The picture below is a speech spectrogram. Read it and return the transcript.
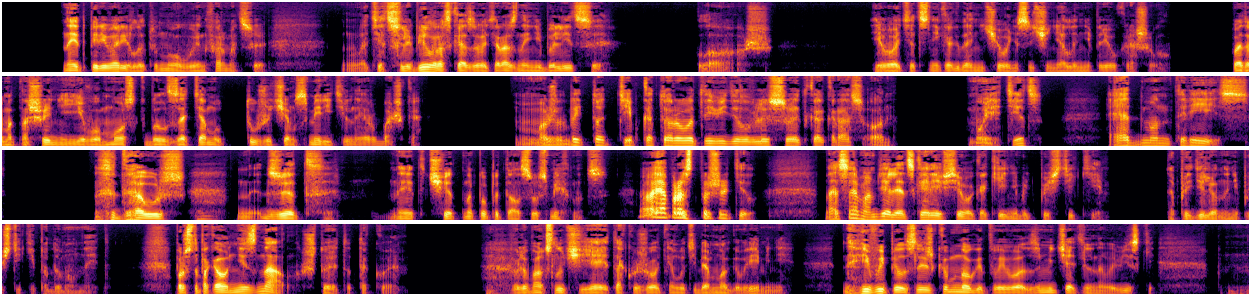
Нейт переварил эту новую информацию. Отец любил рассказывать разные небылицы. Ложь. Его отец никогда ничего не сочинял и не приукрашивал. В этом отношении его мозг был затянут туже, чем смирительная рубашка. — Может быть, тот тип, которого ты видел в лесу, это как раз он. — Мой отец? — Эдмунд Рис. — Да уж, Джет... Нейт тщетно попытался усмехнуться. — О, я просто пошутил. На самом деле это, скорее всего, какие-нибудь пустяки. — Определенно не пустяки, — подумал Нейт. Просто пока он не знал, что это такое. В любом случае, я и так уже отнял у тебя много времени и выпил слишком много твоего замечательного виски.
